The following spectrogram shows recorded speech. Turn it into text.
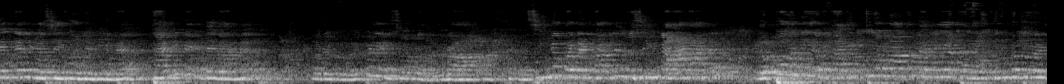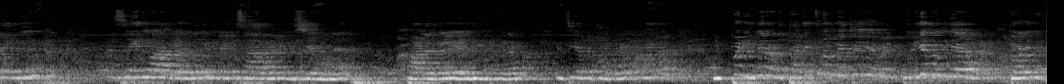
என்ன விஷயங்கள் செய்து கொண்டிருக்கிறார் தனி ஒரு எப்படி சொல்றது? ஒரு ஆ- சிங்கப்படன் ஒரு சிங்க எப்போ வந்து ஒரு தனித்துவமாக நிறைய தன்னுடைய குடும்பத்தோடு இருந்து செய்து சாதாரண விஷயம் இல்லை பாடல்களை எழுதியிருக்கிறோம் இசையமைத்திருக்கிறோம். ஆனால் இப்படி இவர் தனித்துவம் பெற்று புதிய புதிய தொழில்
